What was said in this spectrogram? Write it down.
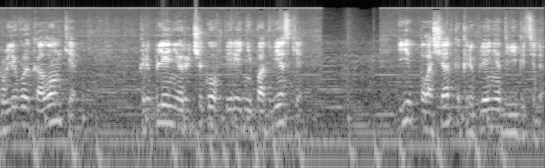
рулевой колонки, крепление рычагов передней подвески и площадка крепления двигателя.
